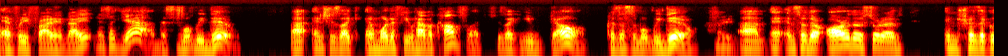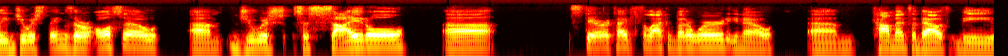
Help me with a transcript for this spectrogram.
every Friday night? And it's like, yeah, this is what we do. Uh, and she's like, and what if you have a conflict? She's like, you don't, because this is what we do. Right. Um, and, and, so there are those sort of intrinsically Jewish things. There are also um, Jewish societal uh, stereotypes, for lack of a better word. You know, um, comments about the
